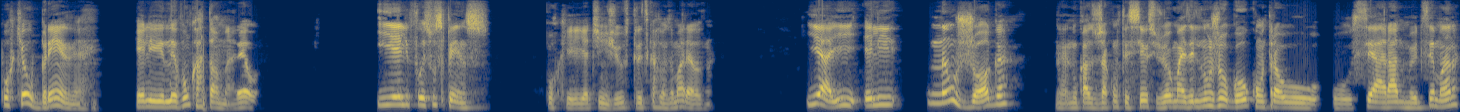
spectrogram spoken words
porque o Brenner ele levou um cartão amarelo e ele foi suspenso, porque ele atingiu os três cartões amarelos. Né? E aí ele não joga, né, no caso já aconteceu esse jogo, mas ele não jogou contra o, o Ceará no meio de semana,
